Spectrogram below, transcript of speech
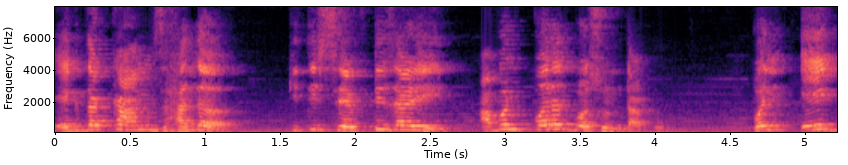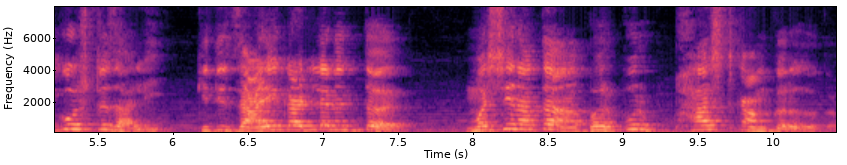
एकदा काम झालं की ती सेफ्टी जाळी आपण परत बसून टाकू. पण एक गोष्ट झाली की ती जाळी काढल्यानंतर मशीन आता भरपूर फास्ट काम करत होतं.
